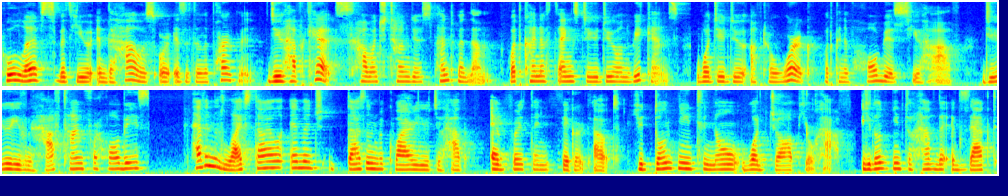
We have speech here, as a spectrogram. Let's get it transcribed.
Who lives with you in the house or is it an apartment? Do you have kids? How much time do you spend with them? What kind of things do you do on weekends? What do you do after work? What kind of hobbies you have? Do you even have time for hobbies? Having a lifestyle image doesn't require you to have everything figured out. You don't need to know what job you'll have. You don't need to have the exact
